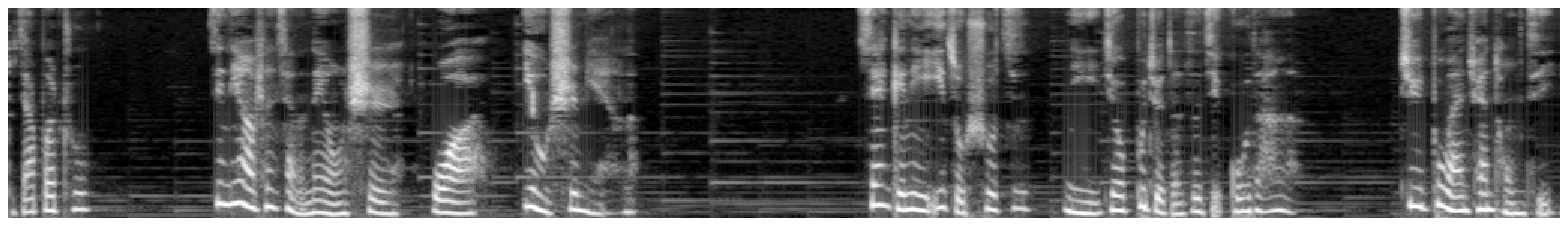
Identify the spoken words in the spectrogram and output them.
独家播出。今天要分享的内容是我又失眠了。先给你一组数字，你就不觉得自己孤单了。据不完全统计，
